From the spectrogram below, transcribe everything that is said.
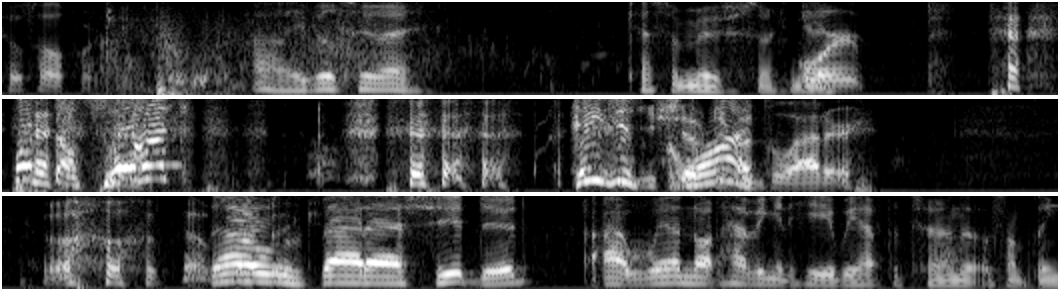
He'll teleport to you. Oh, he will too, eh? Casper, move so I can get. Or What the fuck? He just you shoved him up climbed. the ladder. Oh, that was, That epic. was badass shit, dude. Uh, we are not having it here. We have to turn it or something.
